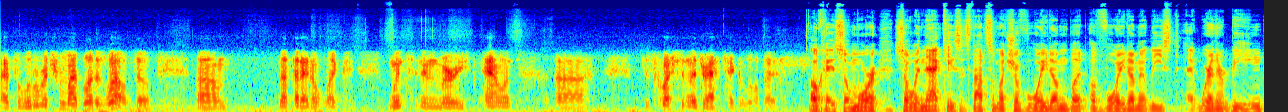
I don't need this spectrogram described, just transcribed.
that's a little rich for my blood as well. So, um, not that I don't like Winston and Murray's talent. Uh, just question the draft pick a little bit. Okay, so more so in that case, it's not so much avoid them, but avoid them at least where they're being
